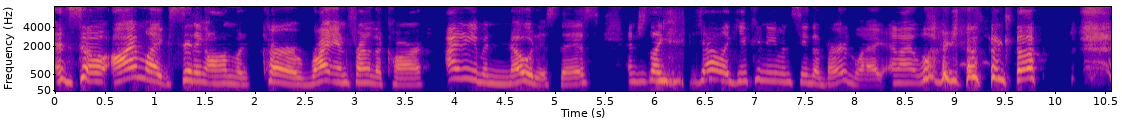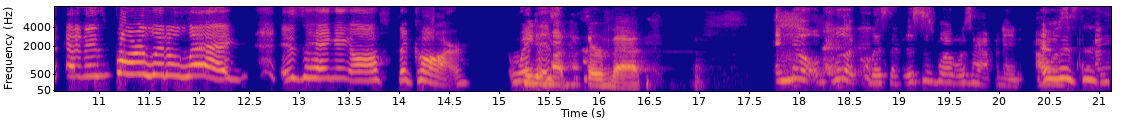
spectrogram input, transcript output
And so I'm like sitting on the curb right in front of the car. I didn't even notice this. And she's like, yeah, like you can even see the bird leg. And I look at the car and his poor little leg is hanging off the car. He did not deserve that. And no, look, listen, this is what was happening. I It was, was on,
